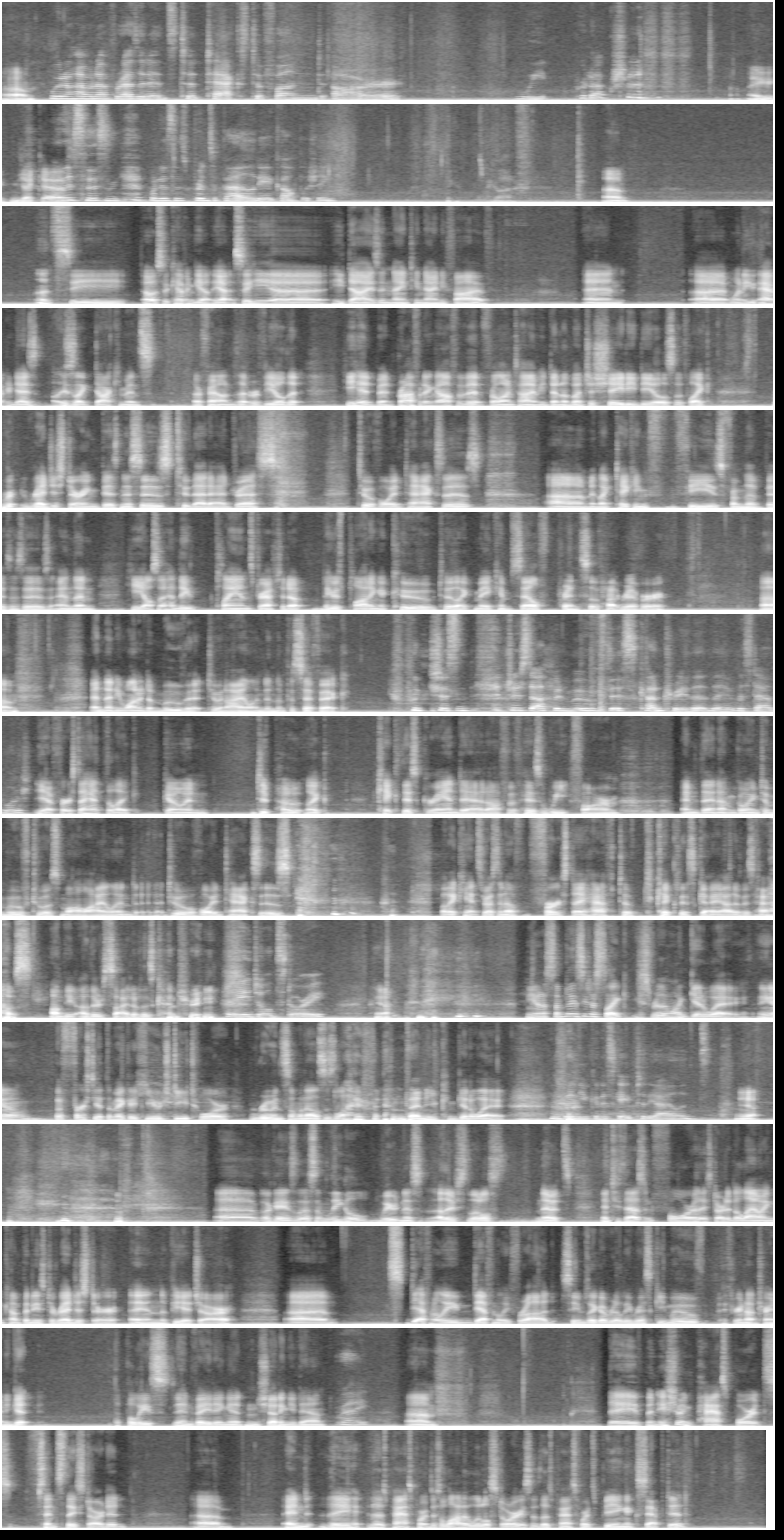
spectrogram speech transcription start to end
Um, We don't have enough residents to tax to fund our wheat production. I, I guess. is this? What is this principality accomplishing? Speak louder. Um, let's see. Oh, so Kevin Gale. Yeah. So he uh, he dies in 1995, and uh, when he after he dies, his like documents are found that reveal that he had been profiting off of it for a long time. He'd done a bunch of shady deals with like re- registering businesses to that address to avoid taxes. Um, and like taking f- fees from the businesses, and then he also had the plans drafted up. He was plotting a coup to like make himself Prince of Hutt River, um, and then he wanted to move it to an island in the Pacific. just just up and move this country that they've established. Yeah, first I had to like go and depose, like kick this granddad off of his wheat farm, and then I'm going to move to a small island uh, to avoid taxes. but I can't stress enough. First, I have to kick this guy out of his house on the other side of this country. The age old story. Yeah. You know, sometimes you just like you just really want to get away. You know, but first you have to make a huge detour, ruin someone else's life, and then you can get away. And then you can escape to the islands. Yeah. uh, okay, so there's some legal weirdness. Other little notes. In 2004, they started allowing companies to register in the PHR. Um it's definitely, definitely fraud. Seems like a really risky move if you're not trying to get the police invading it and shutting you down. Right. Um, they've been issuing passports since they started, um, and they those passports. There's a lot of little stories of those passports being accepted,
